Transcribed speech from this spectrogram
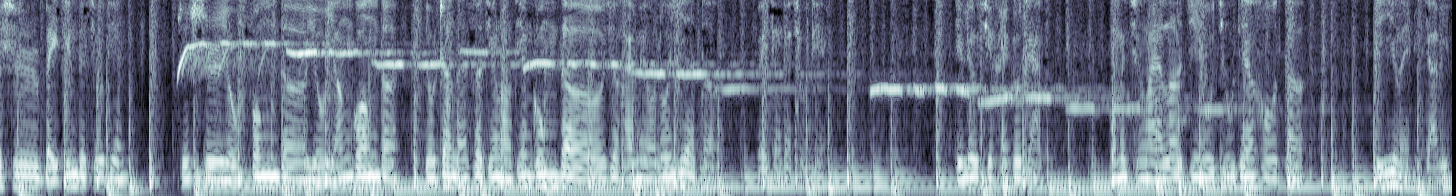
是北京的秋天，这是有风的、有阳光的、有湛蓝色晴朗天空的，却还没有落叶的北京的秋天。第六期黑狗 Jam，我们请来了进入秋天后的第一位女嘉宾，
